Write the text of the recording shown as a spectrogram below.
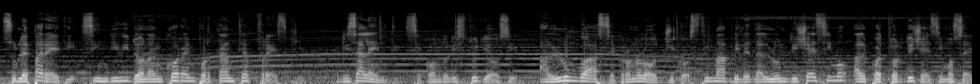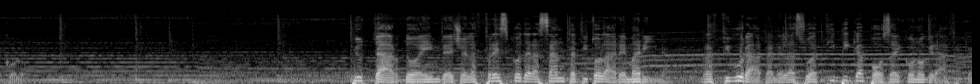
Sulle pareti si individuano ancora importanti affreschi, risalenti, secondo gli studiosi, al lungo asse cronologico stimabile dall'undicesimo al quattordicesimo secolo. Più tardo è invece l'affresco della Santa Titolare Marina, raffigurata nella sua tipica posa iconografica,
